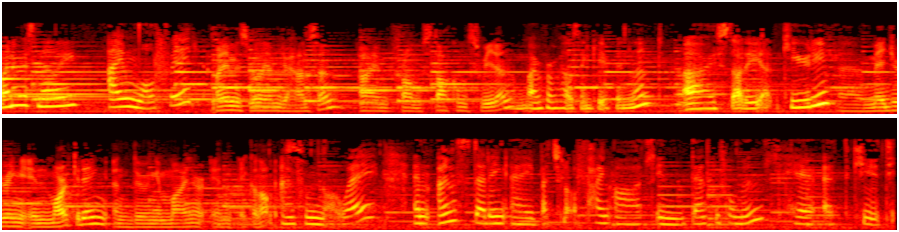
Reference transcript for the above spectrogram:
My name is Nelly. I'm Walfrid. My name is William Johansson. I'm from Stockholm, Sweden. I'm from Helsinki, Finland. I study at QUT. Uh, majoring in marketing and doing a minor in economics. I'm from Norway and I'm studying a Bachelor of Fine Arts in Dance Performance here at QUT.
